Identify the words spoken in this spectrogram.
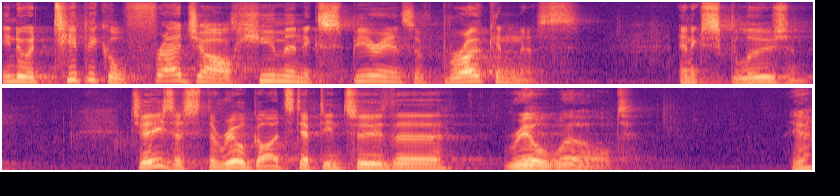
into a typical fragile human experience of brokenness and exclusion. Jesus, the real God, stepped into the real world. Yeah?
